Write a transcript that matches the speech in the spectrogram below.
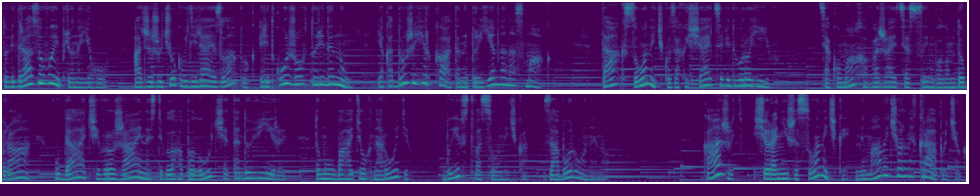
то відразу виплюне його, адже жучок виділяє з лапок рідку жовту рідину, яка дуже гірка та неприємна на смак. Так сонечко захищається від ворогів. Ця комаха вважається символом добра, удачі, врожайності, благополуччя та довіри, тому у багатьох народів бивства сонечка заборонено. Кажуть, що раніше сонечки не мали чорних крапочок,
